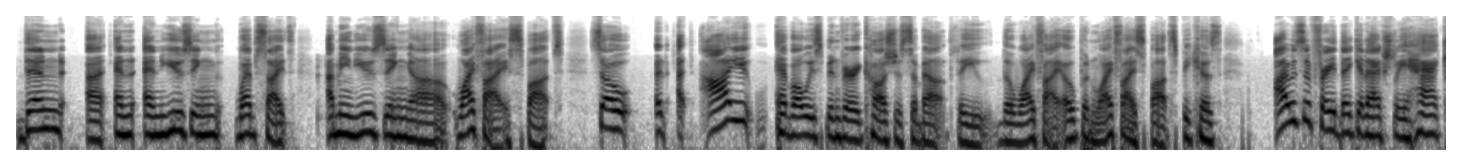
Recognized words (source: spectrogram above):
then uh, and and using websites. I mean, using uh, Wi-Fi spots. So uh, I have always been very cautious about the the Wi-Fi open Wi-Fi spots because I was afraid they could actually hack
